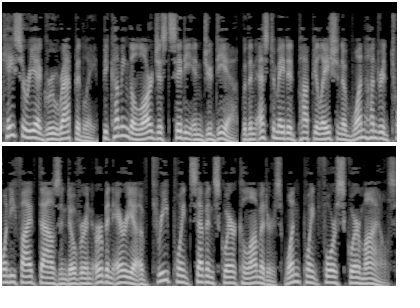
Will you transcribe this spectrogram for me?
Caesarea grew rapidly, becoming the largest city in Judea, with an estimated population of 125,000 over an urban area of 3.7 square kilometers, 1.4 square miles.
